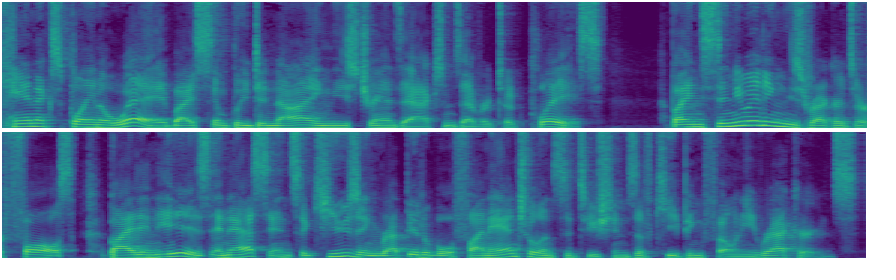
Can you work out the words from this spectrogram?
can't explain away by simply denying these transactions ever took place. By insinuating these records are false, Biden is, in essence, accusing reputable financial institutions of keeping phony records.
